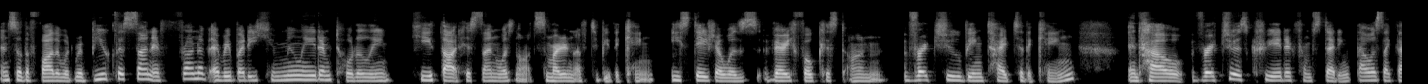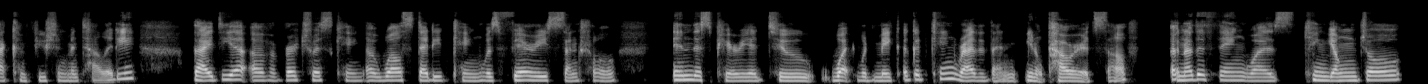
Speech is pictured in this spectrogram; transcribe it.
And so the father would rebuke the son in front of everybody humiliate him totally he thought his son was not smart enough to be the king. East Asia was very focused on virtue being tied to the king and how virtue is created from studying. That was like that Confucian mentality. The idea of a virtuous king, a well studied king, was very central in this period to what would make a good king rather than, you know, power itself. Another thing was King Yeongjo.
